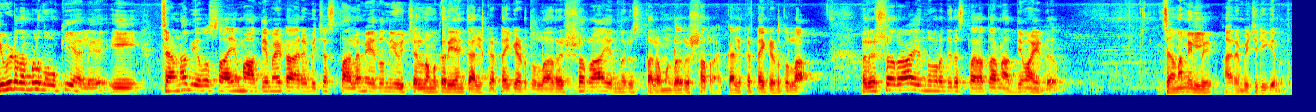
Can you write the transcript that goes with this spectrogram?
ഇവിടെ നമ്മൾ നോക്കിയാൽ ഈ ചണ വ്യവസായം ആദ്യമായിട്ട് ആരംഭിച്ച സ്ഥലം ഏതെന്ന് ചോദിച്ചാൽ നമുക്കറിയാം കൽക്കട്ടയ്ക്കടുത്തുള്ള റിഷറ എന്നൊരു സ്ഥലമുണ്ട്. ഋഷറ കൽക്കട്ടയ്ക്കടുത്തുള്ള റിഷറ എന്ന് പറഞ്ഞൊരു സ്ഥലത്താണ് ആദ്യമായിട്ട് ചണമില്ല് ആരംഭിച്ചിരിക്കുന്നത്.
